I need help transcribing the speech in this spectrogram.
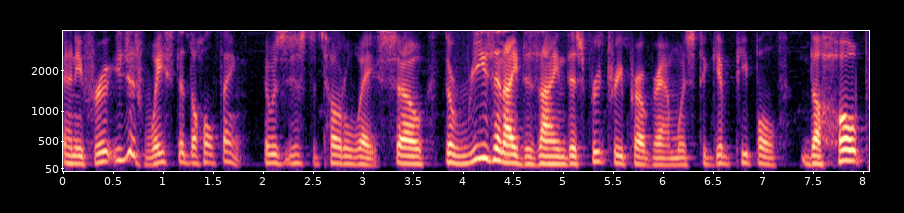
any fruit, you just wasted the whole thing. It was just a total waste. So the reason I designed this fruit tree program was to give people the hope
